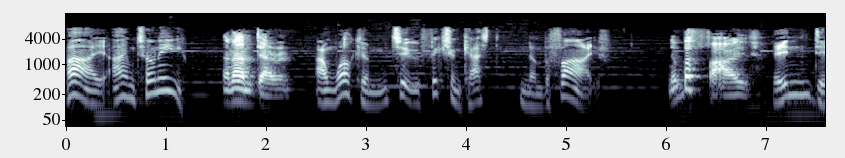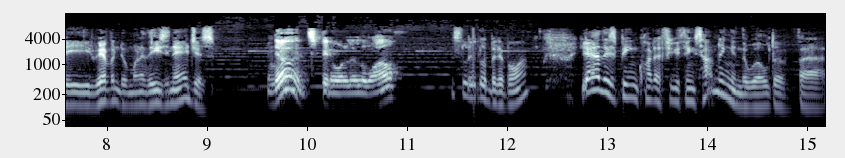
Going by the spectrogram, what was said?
Hi, I'm Tony, And I'm Darren. and welcome to Fiction Cast number five. Number five. Indeed, we haven't done one of these in ages. No, it's been a little while. It's a little bit of a while. Yeah, there's been quite a few things happening in the world of uh,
